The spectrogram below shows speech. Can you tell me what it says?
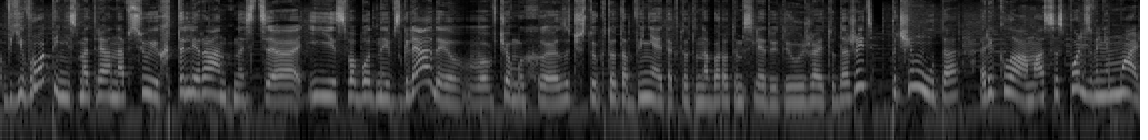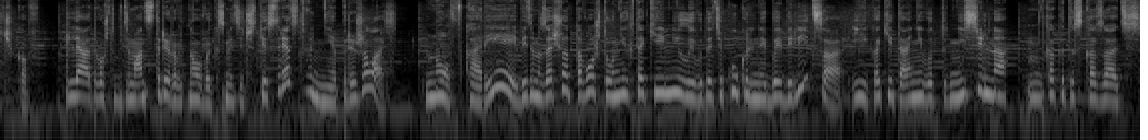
В Европе, несмотря на всю их толерантность э, и свободные взгляды, в в чем их э, зачастую кто-то обвиняет, а кто-то наоборот им следует и уезжает туда жить, почему-то реклама с использованием мальчиков для того, чтобы демонстрировать новые косметические средства, не прижилась. Но в Корее, видимо, за счет того, что у них такие милые вот эти кукольные бэби-лица, и какие-то они вот не сильно, как это сказать,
